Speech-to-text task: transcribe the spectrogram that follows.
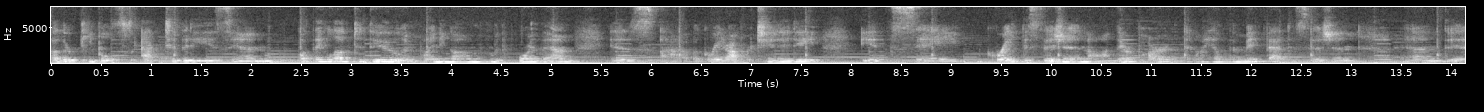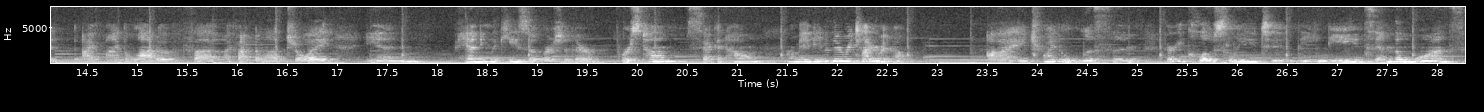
other people's activities and what they love to do and finding a home for them is uh, a great opportunity. It's a great decision on their part and I help them make that decision and it, I find a lot of uh, I find a lot of joy in handing the keys over to their first home, second home, or maybe even their retirement home. I try to listen very closely to the needs and the wants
